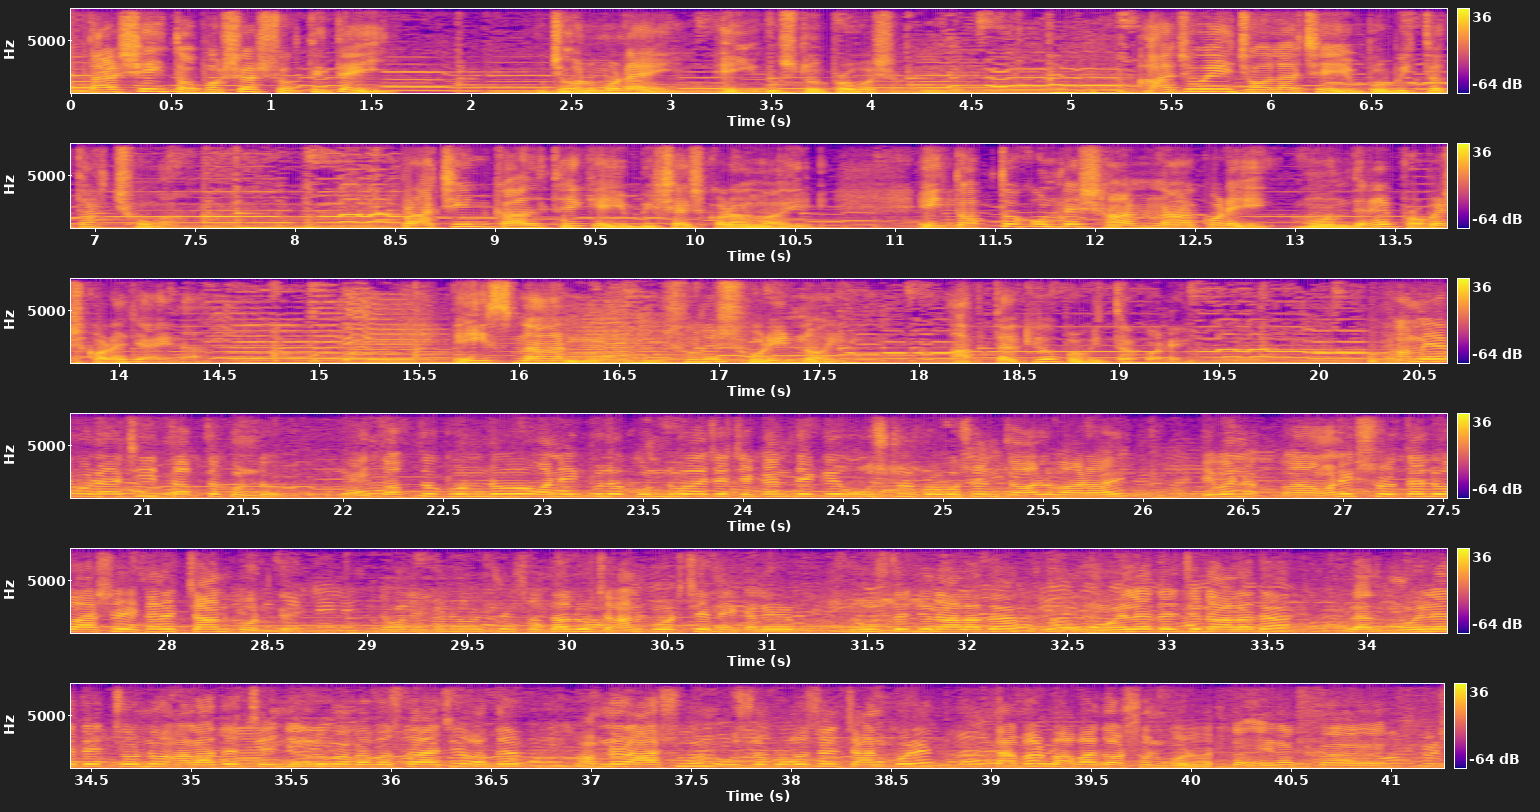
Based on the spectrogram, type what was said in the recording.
তার সেই তপস্যার শক্তিতেই জন্ম নেয় এই উষ্ণ প্রবসন। আজও এই জল আছে পবিত্রতার ছোঁয়া। প্রাচীন কাল থেকে বিশ্বাস করা হয়, এই তপ্তকুণ্ডে স্নান না করে মন্দিরে প্রবেশ করা যায় না। এই স্নান শুধু শরীর নয়, আত্মাকেও পবিত্র করে। আমি এখন আছি তপ্তকুণ্ড। এই তপ্তকুণ্ড, অনেকগুলো কুণ্ডু আছে যেখান থেকে উষ্ণ প্রবশন জল বার হয়। এবং অনেক শ্রদ্ধালু আসে এখানে চান করতে। যেমন এখানে হচ্ছে শ্রদ্ধালু চান করছেন, এখানে পুরুষদের জন্য আলাদা, মহিলাদের জন্য আলাদা প্লাস মহিলাদের জন্য আলাদা চেঞ্জিং রুমের ব্যবস্থা আছে। অর্থাৎ আপনারা আসুন উষ্ণ প্রবশন চান করে, তারপর বাবা দর্শন করবেন। এরা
